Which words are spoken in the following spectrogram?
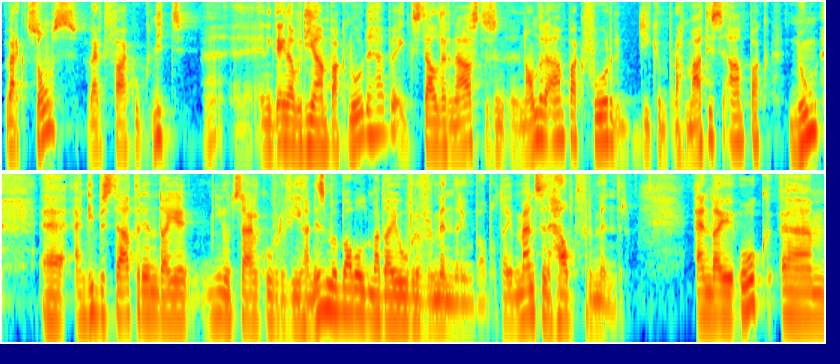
werkt soms, werkt vaak ook niet. Eh, En ik denk dat we die aanpak nodig hebben. Ik stel daarnaast dus een, een andere aanpak voor, die ik een pragmatische aanpak noem. Eh, en die bestaat erin dat je niet noodzakelijk over veganisme babbelt, maar dat je over vermindering babbelt. Dat je mensen helpt verminderen. En dat je ook ehm,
